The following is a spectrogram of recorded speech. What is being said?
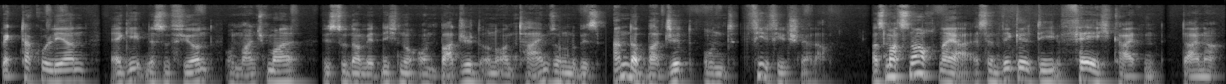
spektakulären Ergebnissen führen und manchmal bist du damit nicht nur on budget und on time, sondern du bist under budget und viel, viel schneller. Was macht's noch? Naja, es entwickelt die Fähigkeiten deiner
